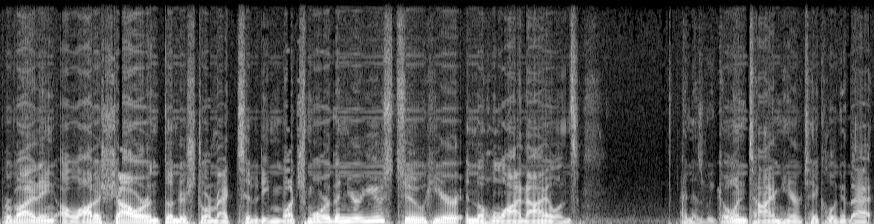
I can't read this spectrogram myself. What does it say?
providing a lot of shower and thunderstorm activity, much more than you're used to here in the Hawaiian Islands. And as we go in time here, take a look at that.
